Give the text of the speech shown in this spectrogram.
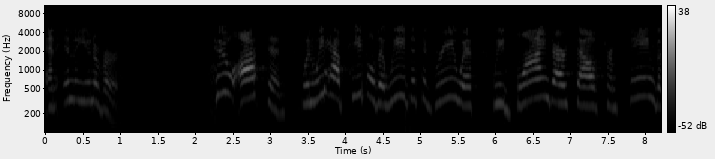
and in the universe. Too often, when we have people that we disagree with, we blind ourselves from seeing the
